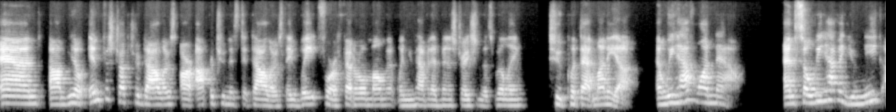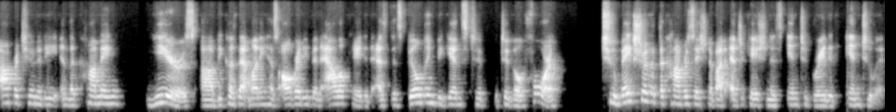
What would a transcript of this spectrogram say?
And, um, you know, infrastructure dollars are opportunistic dollars. They wait for a federal moment when you have an administration that's willing to put that money up. And we have one now. And so we have a unique opportunity in the coming years uh, because that money has already been allocated as this building begins to, to go forth to make sure that the conversation about education is integrated into it.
